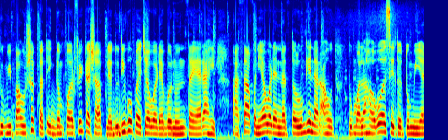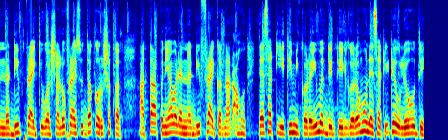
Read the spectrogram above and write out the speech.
तुम्ही पाहू शकतात एकदम परफेक्ट अशा आपल्या दुधी भोपळ्याच्या वड्या बनवून तयार आहे. आता आपण या वड्यांना तळून घेणार आहोत. तुम्हाला हवं असेल तर तुम्ही यांना डीप फ्राय किंवा शालो फ्रायसुद्धा करू शकतात. आता आपण या वड्यांना डीप फ्राय करणार आहोत. त्यासाठी येथे मी कढईमध्ये तेल गरम होण्यासाठी ठेवले होते.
